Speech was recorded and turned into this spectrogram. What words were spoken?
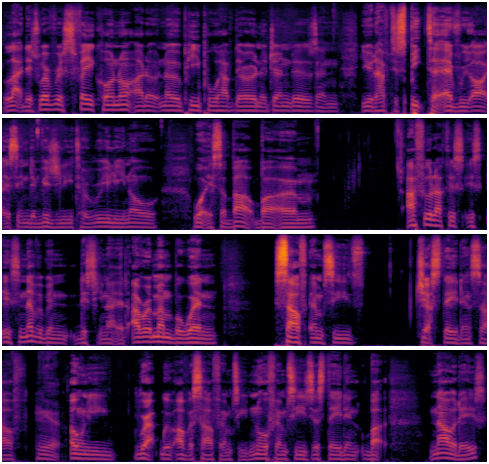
like this, whether it's fake or not. I don't know. People have their own agendas, and you'd have to speak to every artist individually to really know what it's about. But um, I feel like it's it's, it's never been this united. I remember when South MCs just stayed in South, Yeah. only rap with other South MCs. North MCs just stayed in. But nowadays,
